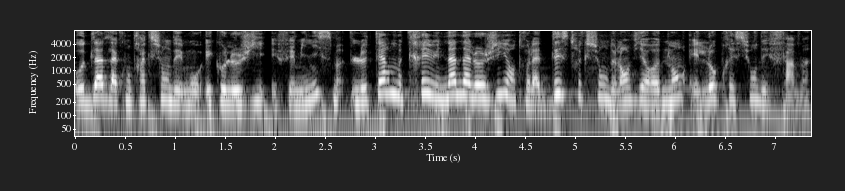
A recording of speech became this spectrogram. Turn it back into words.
Au-delà de la contraction des mots écologie et féminisme, le terme crée une analogie entre la destruction de l'environnement et l'oppression des femmes,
